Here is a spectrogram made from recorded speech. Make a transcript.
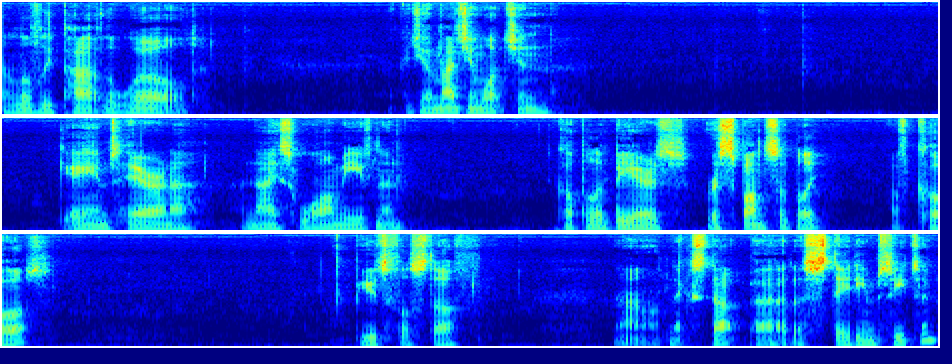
A lovely part of the world. Could you imagine watching games here on a a nice warm evening. A couple of beers, responsibly, of course. Beautiful stuff. Now, next up, uh, the stadium seating.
